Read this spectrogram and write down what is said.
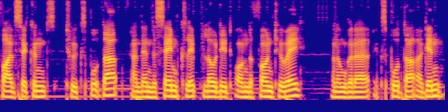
5 seconds to export that and then the same clip loaded on the phone 2A and I'm gonna export that again.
